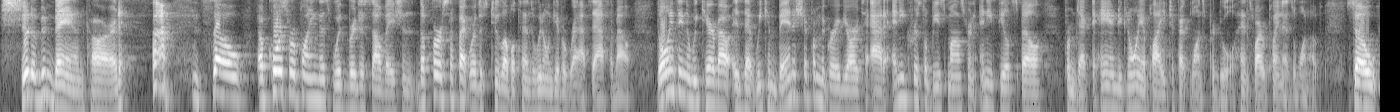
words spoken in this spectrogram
should have been banned card. so, of course, we're playing this with Bridge of Salvation. The first effect where there's two level 10s we don't give a rat's ass about. The only thing that we care about is that we can banish it from the graveyard to add any Crystal Beast monster and any field spell from deck to hand. You can only apply each effect once per duel, hence why we're playing it as one of. So,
